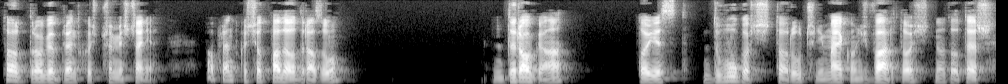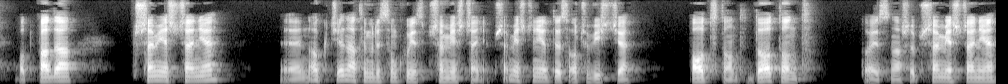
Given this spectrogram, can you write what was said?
tor, drogę, prędkość, przemieszczenie. O prędkość odpada od razu. Droga to jest długość toru, czyli ma jakąś wartość, no to też odpada. Przemieszczenie, e, no gdzie na tym rysunku jest przemieszczenie? Przemieszczenie to jest oczywiście odtąd dotąd, to jest nasze przemieszczenie.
